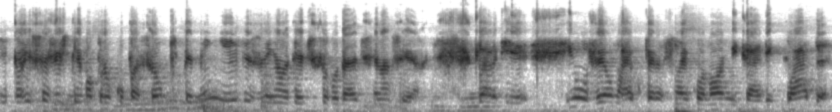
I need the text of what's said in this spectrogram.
e por isso a gente tem uma preocupação que também eles venham a ter dificuldade financeira. Claro que se houver uma recuperação econômica adequada,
